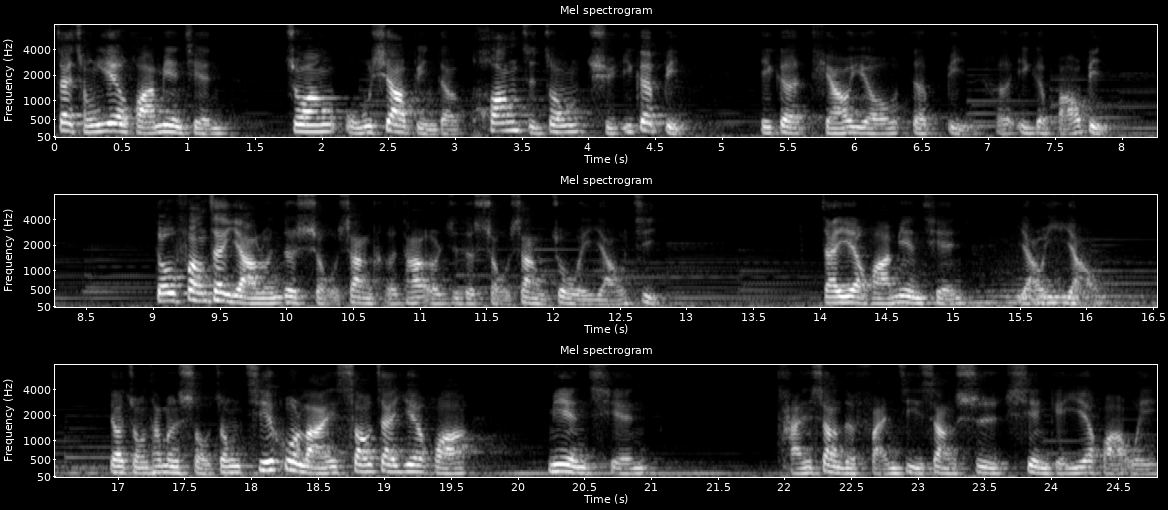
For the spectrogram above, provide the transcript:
再从耶和华面前装无效饼的筐子中取一个饼，一个调油的饼和一个薄饼。都放在亚伦的手上和他儿子的手上，作为摇祭，在耶和华面前摇一摇，要从他们手中接过来，烧在耶和华面前坛上的燔祭上，是献给耶和华为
